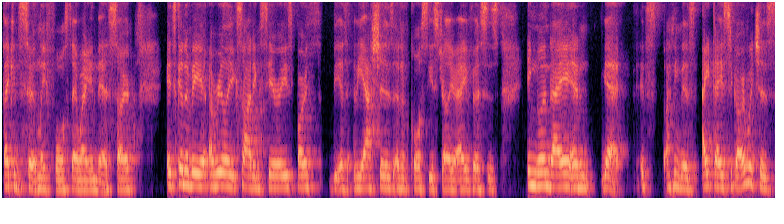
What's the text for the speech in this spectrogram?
they can certainly force their way in there. So it's going to be a really exciting series, both the the Ashes and of course the Australia A versus England A. And yeah, it's I think there's eight days to go, which is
